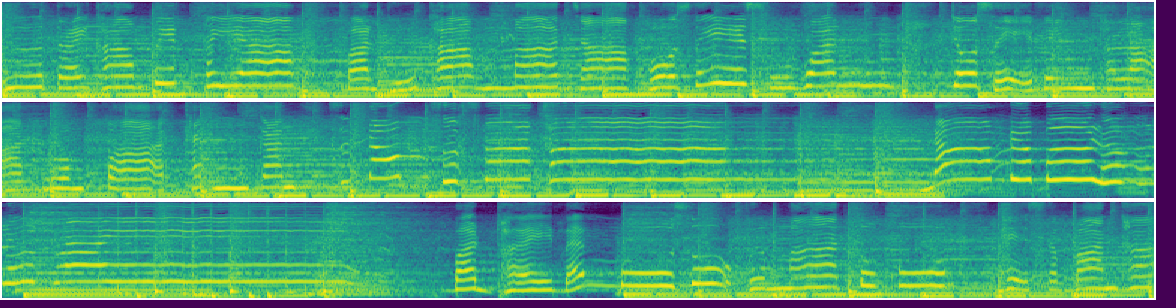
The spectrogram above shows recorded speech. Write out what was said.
คือไตรคามวิทยา บ้านถือข้ามมาจากโพสีสุวรรณโจเซเบนทลาดรวมฟาดแข่งกันสนมศึกษา บ้านไผ่แบมบูสู้เพื่อมาตุภูมิเทศบาลท่า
